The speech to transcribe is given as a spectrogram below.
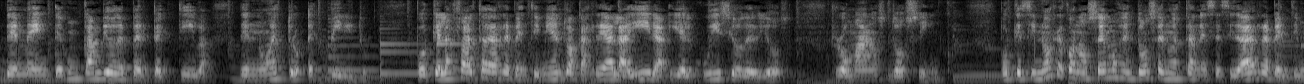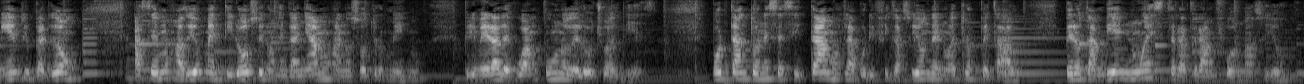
de mente, es un cambio de perspectiva de nuestro espíritu porque la falta de arrepentimiento acarrea la ira y el juicio de Dios. Romanos 2.5. Porque si no reconocemos entonces nuestra necesidad de arrepentimiento y perdón, hacemos a Dios mentiroso y nos engañamos a nosotros mismos. Primera de Juan 1 del 8 al 10. Por tanto, necesitamos la purificación de nuestros pecados, pero también nuestra transformación.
